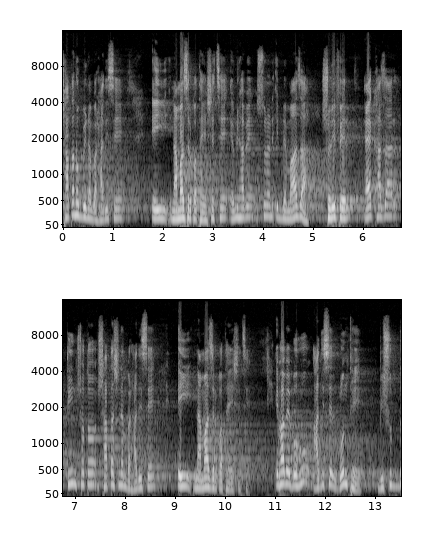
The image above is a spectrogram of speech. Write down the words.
সাতানব্বই নম্বর হাদিসে এই নামাজের কথা এসেছে। এমনিভাবে সুনান ইবনে মাজাহ শরীফের এক হাজার তিনশত সাতাশি নম্বর হাদিসে এই নামাজের কথা এসেছে। এভাবে বহু হাদিসের গ্রন্থে বিশুদ্ধ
